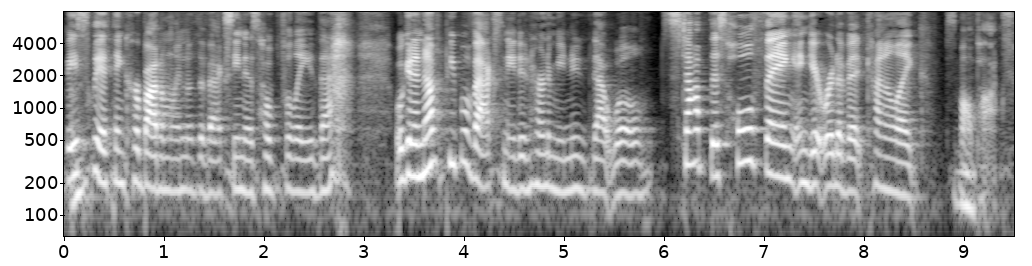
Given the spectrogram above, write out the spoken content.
basically, I think her bottom line with the vaccine is hopefully that we'll get enough people vaccinated in herd immunity that will stop this whole thing and get rid of it, kind of like smallpox.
